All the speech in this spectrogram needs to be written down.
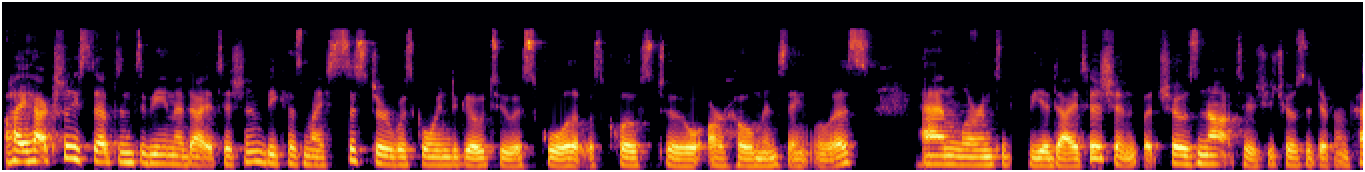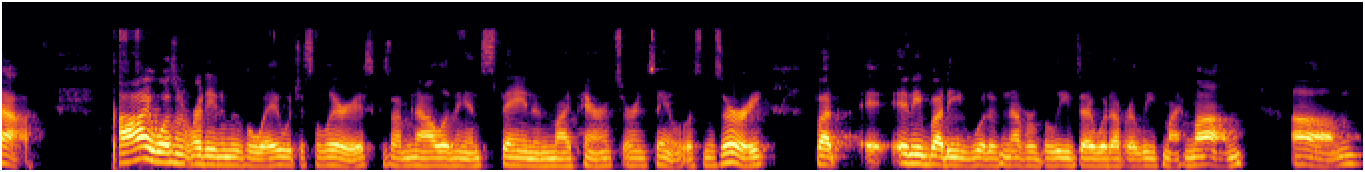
I actually stepped into being a dietitian because my sister was going to go to a school that was close to our home in St. Louis and learn to be a dietitian, but chose not to. She chose a different path. I wasn't ready to move away, which is hilarious because I'm now living in Spain and my parents are in St. Louis, Missouri. But anybody would have never believed I would ever leave my mom. Um,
